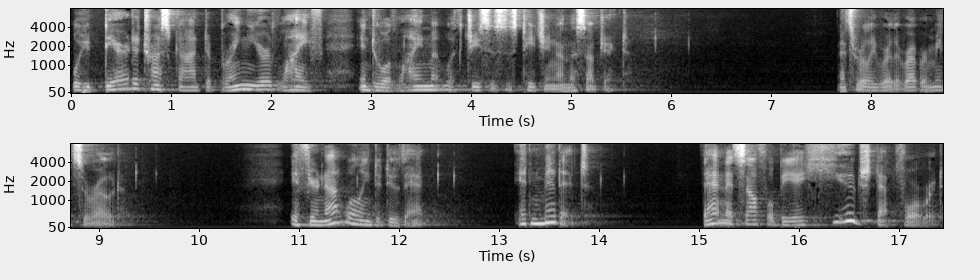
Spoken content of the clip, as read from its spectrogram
Will you dare to trust God to bring your life into alignment with Jesus' teaching on the subject? That's really where the rubber meets the road. If you're not willing to do that, admit it. That in itself will be a huge step forward.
